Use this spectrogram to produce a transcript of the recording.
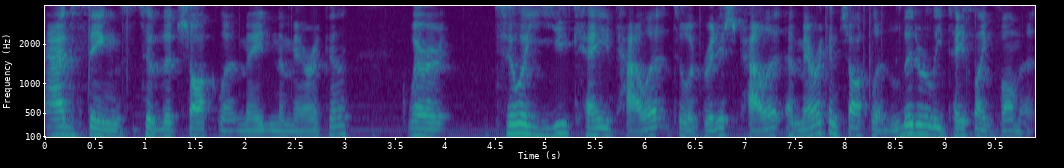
add things to the chocolate made in America, where to a UK palate, to a British palate, American chocolate literally tastes like vomit.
